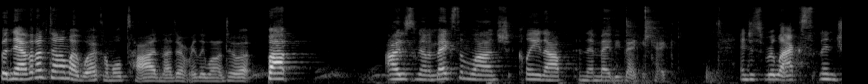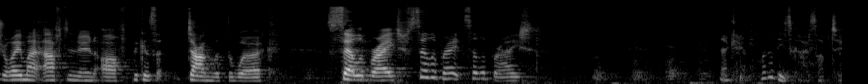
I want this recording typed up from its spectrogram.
but now that I've done all my work, I'm all tired and I don't really want to do it. But I'm just gonna make some lunch, clean up, and then maybe bake a cake, and just relax and enjoy my afternoon off because done with the work. Celebrate, celebrate, celebrate. Okay, what are these guys up to?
